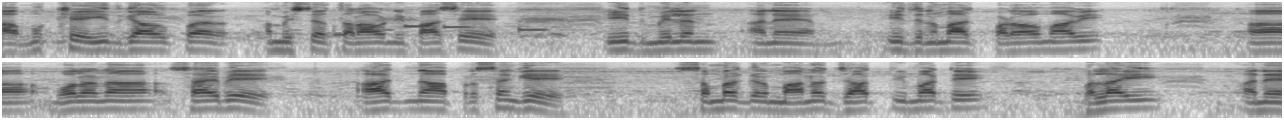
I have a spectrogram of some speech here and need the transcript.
આ મુખ્ય ઈદગાહ ઉપર અમીસર તળાવની પાસે ઈદ મિલન અને ઈદ નમાઝ પઢવામાં આવી. મૌલાના સાહેબે આજના પ્રસંગે સમગ્ર માનવ જાતિ માટે ભલાઈ અને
